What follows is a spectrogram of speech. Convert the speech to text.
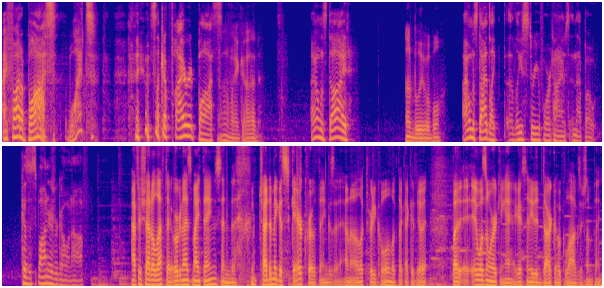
I fought a boss. What? it was like a pirate boss. Oh my god. I almost died. Unbelievable. I almost died like at least three or four times in that boat because the spawners were going off. After Shadow left, I organized my things and tried to make a scarecrow thing because I don't know, it looked pretty cool. It looked like I could do it, but it, it wasn't working. I, I guess I needed dark oak logs or something.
